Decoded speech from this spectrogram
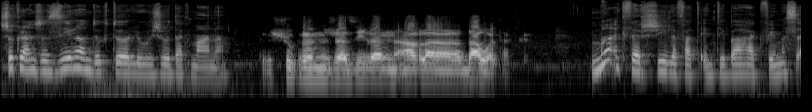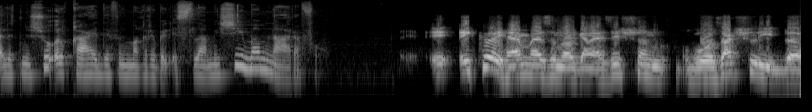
شكرا جزيلا دكتور لوجودك معنا. شكرا جزيلا على دعوتك. ما أكثر شيء لفت انتباهك في مسألة نشوء القاعدة في المغرب الإسلامي؟ شيء ما بنعرفه AQAM as an organization was actually the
